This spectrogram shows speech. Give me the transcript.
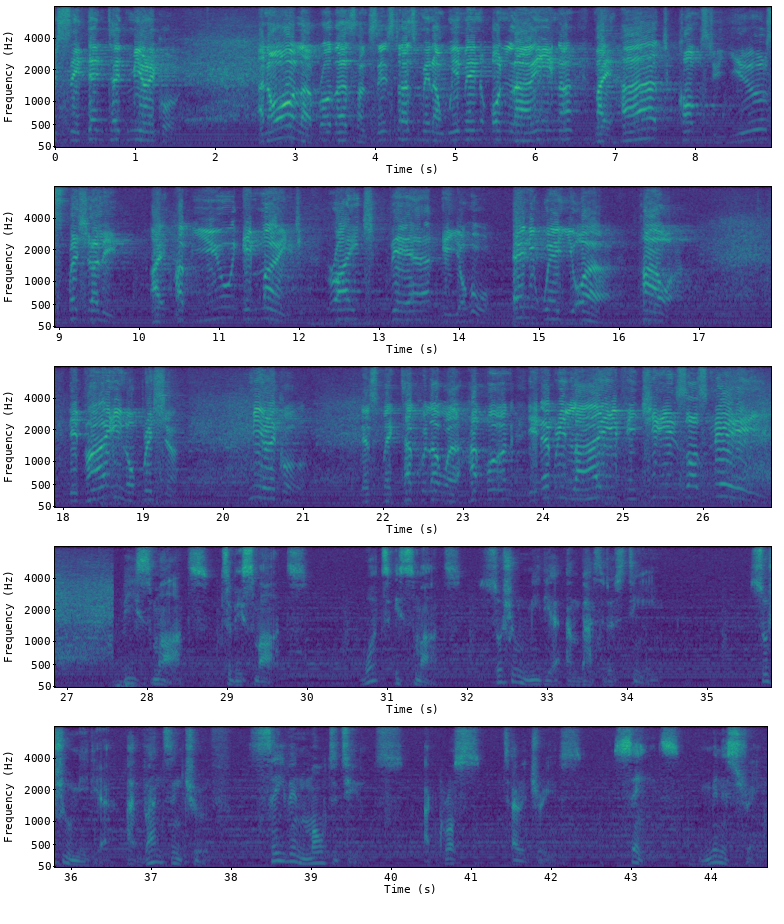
unprecedented miracle. And all our brothers and sisters, men and women online, my heart comes to you specially. I have you in mind right there in your home. Anywhere you are, power, divine operation, miracle, the spectacular will happen in every life in Jesus' name. Be smart to be smart. What is smart? Social Media Ambassadors Team. Social media advancing truth, saving multitudes across territories. Saints ministering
